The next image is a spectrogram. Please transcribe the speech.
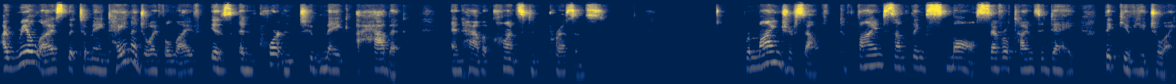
I realized that to maintain a joyful life is important to make a habit and have a constant presence. Remind yourself to find something small several times a day that give you joy.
